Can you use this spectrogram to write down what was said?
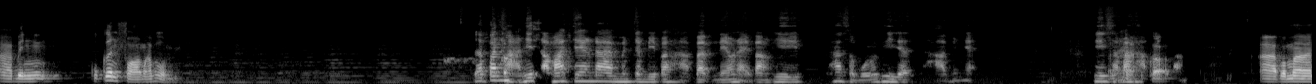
อ่าเป็น Google Form ครับผม แล้วปัญหาที่สามารถแจ้งได้มันจะมีปัญหาแบบแนวไหนบ้างที่ ถ้าสมมุติว่าพี่จะถามอย่างเนี้ยพี่สามารถถามก็ได้บ้างอ่าประมาณ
